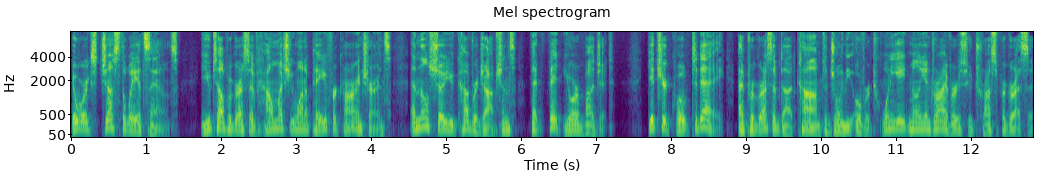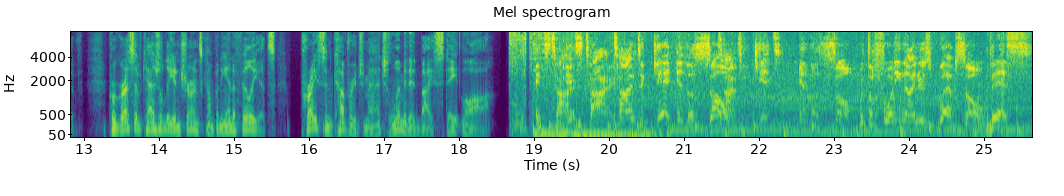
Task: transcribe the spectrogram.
It works just the way it sounds. You tell Progressive how much you want to pay for car insurance, and they'll show you coverage options that fit your budget. Get your quote today at progressive.com to join the over 28 million drivers who trust Progressive. Progressive Casualty Insurance Company and Affiliates. Price and coverage match limited by state law. It's time. It's time. Time to get in the zone. Time to get in the zone with the 49ers web zone. This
